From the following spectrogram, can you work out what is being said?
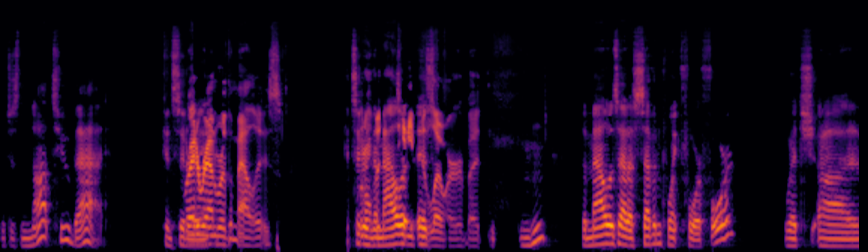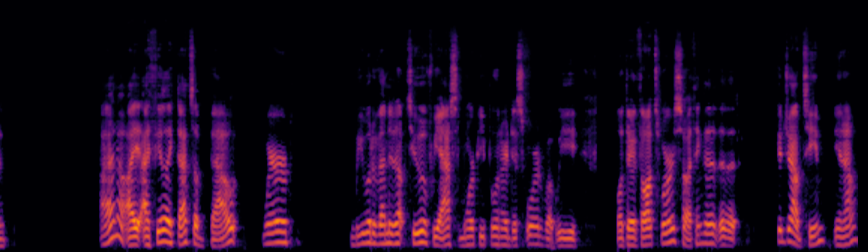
which is not too bad considering Right around where the mal is. Considering the mallet is lower, but hmm The Mal is at a seven point four four, which uh, I don't know. I, I feel like that's about where we would have ended up too if we asked more people in our Discord what we what their thoughts were. So I think that, that good job, team. You know,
